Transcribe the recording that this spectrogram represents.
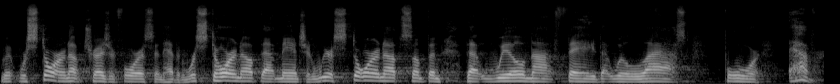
we're storing up treasure for us in heaven. We're storing up that mansion. We're storing up something that will not fade, that will last forever.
